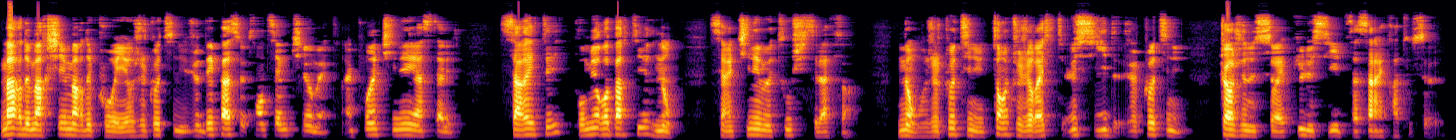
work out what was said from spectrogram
Marre de marcher, marre de courir, je continue, je dépasse le 30e kilomètre. Un point kiné est installé. S'arrêter pour mieux repartir? Non. Si un kiné me touche, c'est la fin. Non, je continue. Tant que je reste lucide, je continue. Quand je ne serai plus lucide, ça s'arrêtera tout seul.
